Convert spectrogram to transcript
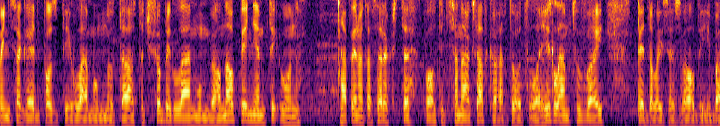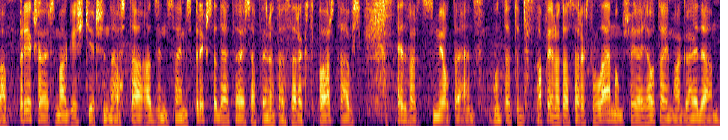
viņi sagaida pozitīvu lēmumu no tās, taču šobrīd lēmumi vēl nav pieņemti apvienotā saraksta politiķi sanāks atkārtot, lai izlemtu, vai piedalīsies valdībā. Priekšā ir smaga izšķiršanās, tā atzina saimnes priekšsēdētājs, apvienotā saraksta pārstāvis Edvards Smiltēns. Un tad, tad apvienotā saraksta lēmumu šajā jautājumā gaidām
